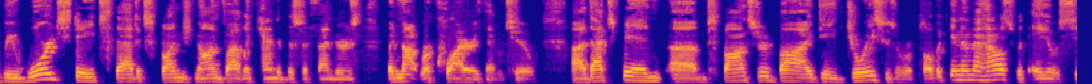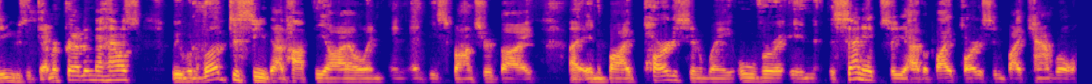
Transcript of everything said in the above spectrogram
reward states that expunge nonviolent cannabis offenders, but not require them to. Uh, that's been um, sponsored by Dave Joyce, who's a Republican in the House, with AOC, who's a Democrat in the House. We would love to see that hop the aisle and, and, and be sponsored by uh, in a bipartisan way over in the Senate. So you have a bipartisan, bicameral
